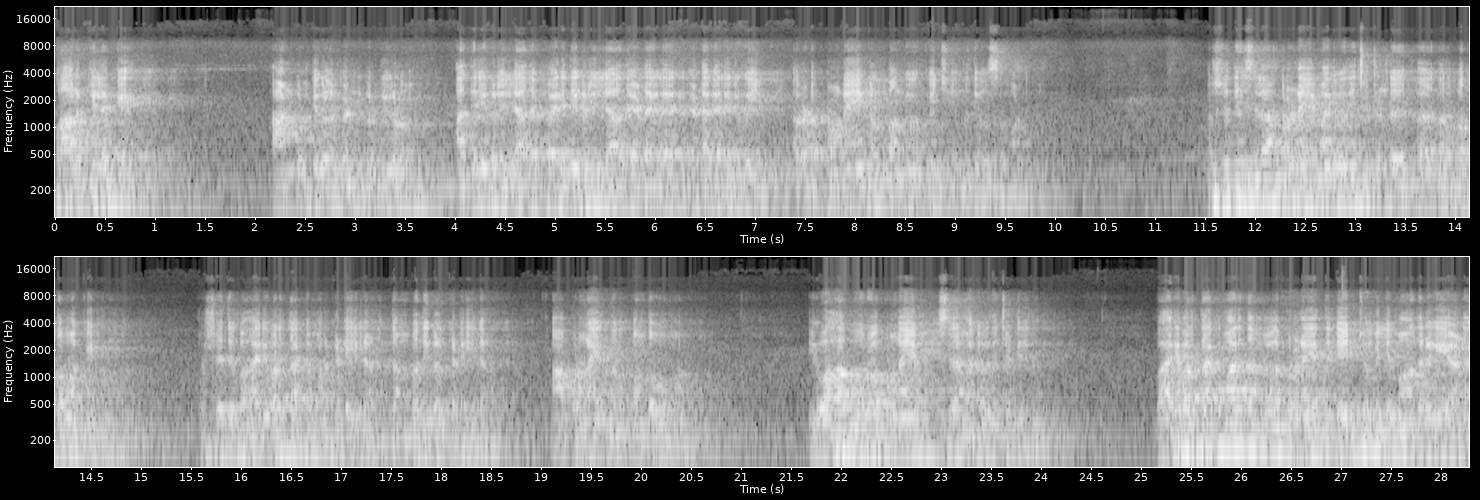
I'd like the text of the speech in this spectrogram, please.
പാർക്കിലൊക്കെ ആൺകുട്ടികളും പെൺകുട്ടികളും അതിരുകളില്ലാതെ പരിധികളില്ലാതെ ഇടകല ഇടകലരുകയും അവരുടെ പ്രണയങ്ങൾ പങ്കുവെക്കുകയും ചെയ്യുന്ന ദിവസമാണ്. മർഷദ് ഇസ്ലാം പ്രണയം അനുവദിച്ചിട്ടുണ്ട് അത് നിർബന്ധമാക്കിയിട്ടുണ്ട്. പക്ഷേ ഇത് ഭാര്യ ഭർത്താക്കന്മാർക്കിടയിലാണ് ദമ്പതികൾക്കിടയിലാണ്. ആ പ്രണയം നിർബന്ധവുമാണ്. വിവാഹപൂർവ പ്രണയം ഇസ്ലാം അനുവദിച്ചിട്ടില്ല. ഭാര്യ ഭർത്താക്കന്മാർ തമ്മിലുള്ള പ്രണയത്തിന്റെ ഏറ്റവും വലിയ മാതൃകയാണ്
